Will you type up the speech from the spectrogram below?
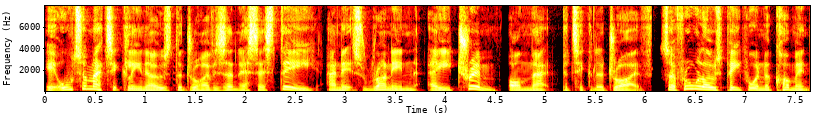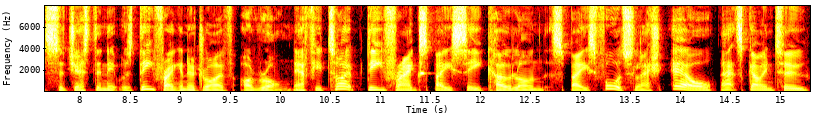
it automatically knows the drive is an SSD and it's running a trim on that particular drive. So for all those people in the comments suggesting it was defragging a drive are wrong. Now if you type defrag space C colon space forward slash L, that's going to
